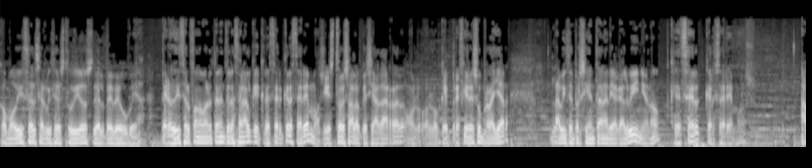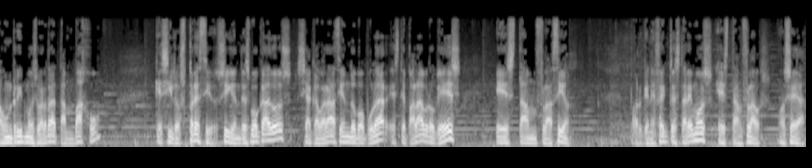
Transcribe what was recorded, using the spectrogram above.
como dice el Servicio de Estudios del BBVA. Pero dice el Fondo Monetario Internacional que crecer, creceremos. Y esto es a lo que se agarra, o lo, que prefiere subrayar la vicepresidenta Nadia Calviño, ¿no? Crecer, creceremos. A un ritmo, es verdad, tan bajo que si los precios siguen desbocados, se acabará haciendo popular este palabra que es estanflación. Porque en efecto estaremos estanflados, o sea,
